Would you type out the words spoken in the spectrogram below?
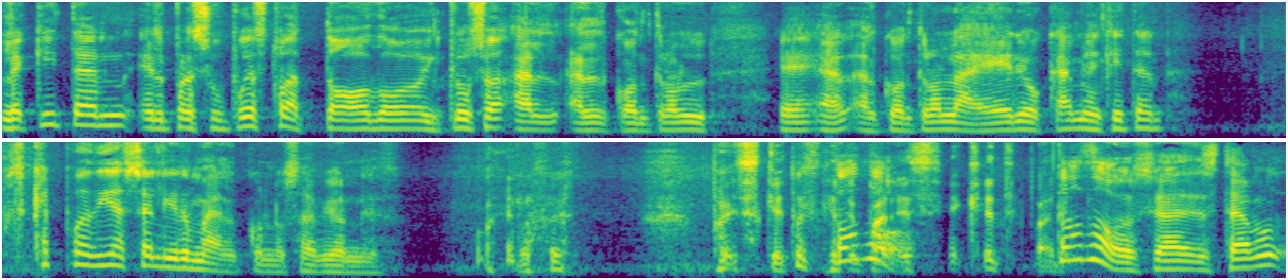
le quitan el presupuesto a todo, incluso al, control, eh, al, control aéreo, cambian, quitan. Pues, ¿qué podía salir mal con los aviones? Bueno, pues, ¿qué, pues te parece? ¿qué, te parece? Todo, o sea, estamos,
